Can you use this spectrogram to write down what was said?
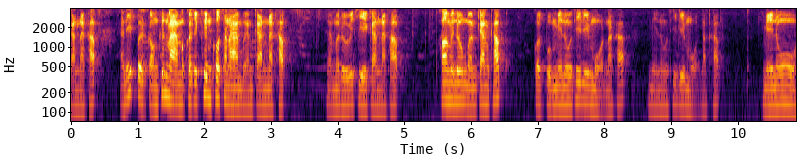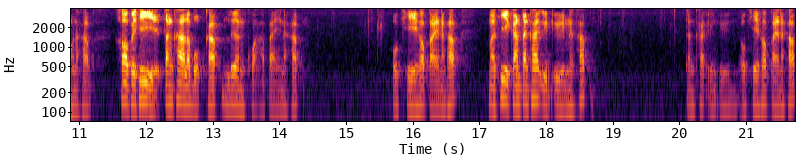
กันนะครับ อันนี้เปิดกล่องขึ้นมามันก็จะขึ้นโฆษณาเหมือนกันนะครับเดี๋ยวมาดูวิธีกันนะครับ เข้าเมนูเหมือนกันครับ กดปุ่มเมนูที่รีโมทนะครับ เมนูที่รีโมทนะครับ เมนูนะครับ เข้าไปที่ตั้งค่าระบบครับ เลื่อนขวาไปนะครับ โอเคเข้าไปนะครับ มาที่การตั้งค่าอื่นๆนะครับ ตั้งค่าอื่นๆ โอเคเข้าไปนะครับ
